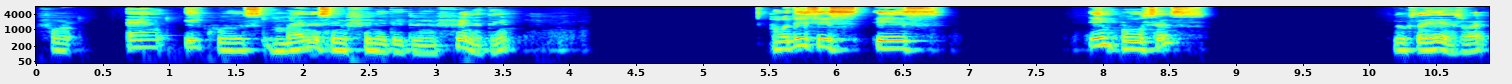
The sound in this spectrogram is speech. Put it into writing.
for n equals minus infinity to infinity. What this is is impulses. Looks like this, right?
